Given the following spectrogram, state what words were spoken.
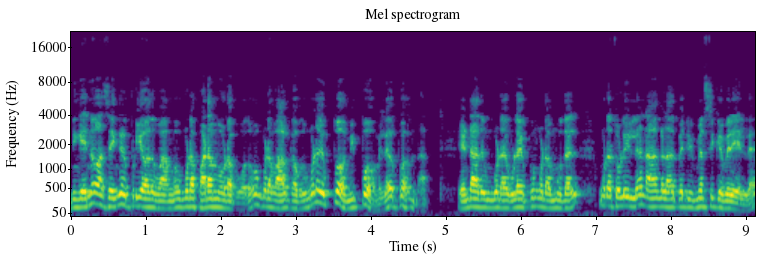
நீங்கள் என்ன செய்யுங்க இப்படியாவது வாங்க. உங்களோட படம் ஓட போதும் உங்களோட வாழ்க்கை போதும் உங்களோட இப்போவும் இப்போவும் இல்லை இப்போவும் தான். ரெண்டாவது உங்களோட உழைப்பு உங்களோட முதல் உங்களோட தொழிலில் நாங்கள் அதை பற்றி விமர்சிக்கவே இல்லை.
